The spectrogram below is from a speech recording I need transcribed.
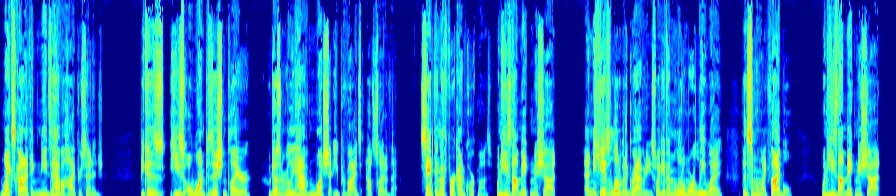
Mike Scott, I think, needs to have a high percentage because he's a one position player who doesn't really have much that he provides outside of that. Same thing with Furkan Korkmaz. When he's not making a shot, and he has a little bit of gravity, so I give him a little more leeway than someone like Thybulle. When he's not making a shot,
